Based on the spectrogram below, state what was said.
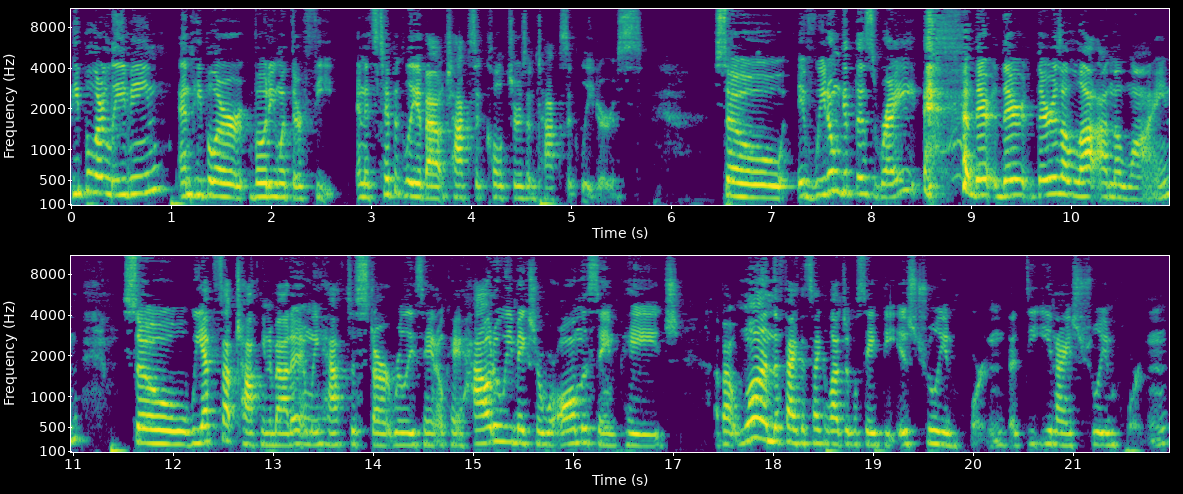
people are leaving and people are voting with their feet. And it's typically about toxic cultures and toxic leaders. So if we don't get this right, there there there is a lot on the line. So we have to stop talking about it and we have to start really saying, okay, how do we make sure we're all on the same page about one, the fact that psychological safety is truly important, that DE&I is truly important.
